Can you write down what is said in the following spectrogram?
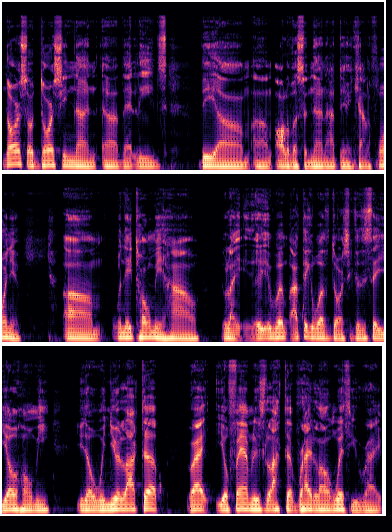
Norris or Dorsey Nunn uh, that leads the um, um, All of Us or None out there in California. Um, when they told me how like it, I think it was Dorsey because they say, "Yo, homie, you know when you're locked up, right? Your family's locked up right along with you, right?"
